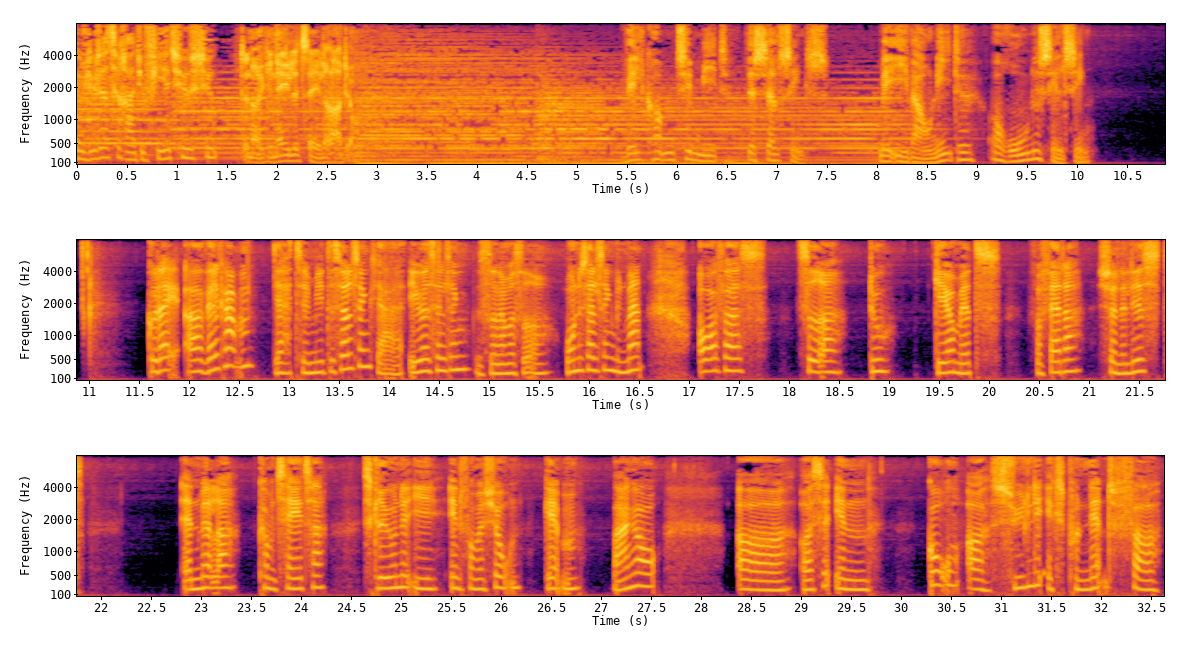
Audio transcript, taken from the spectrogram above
Du lytter til Radio 24-7. Den originale taleradio. Velkommen til Meet the Selsings med Eva Agnete og Rune Selsing. Goddag og velkommen ja, til Meet the Selsings. Jeg er Eva Selsing. Ved siden af mig sidder Rune Selsing, min mand. Overfor os sidder du, Georg Metz, forfatter, journalist, anmelder, kommentator, skrivende i information gennem mange år, og også en god og synlig eksponent for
